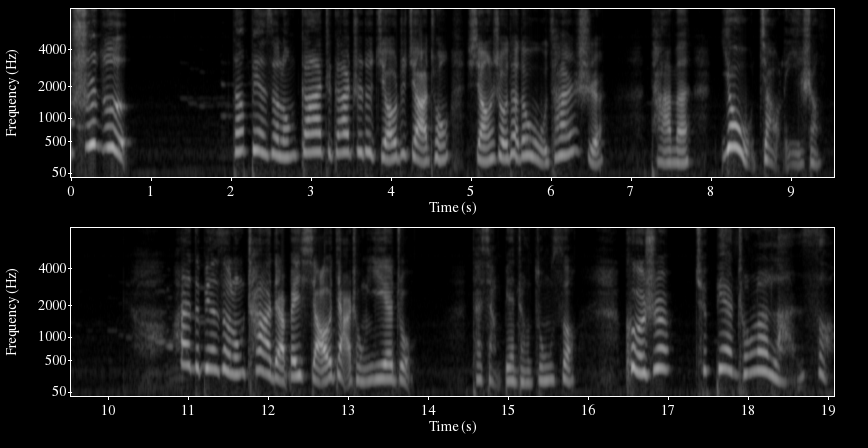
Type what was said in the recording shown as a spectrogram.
狮子，当变色龙嘎吱嘎吱的嚼着甲虫，享受它的午餐时，他们又叫了一声，害得变色龙差点被小甲虫噎住。它想变成棕色，可是却变成了蓝色。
